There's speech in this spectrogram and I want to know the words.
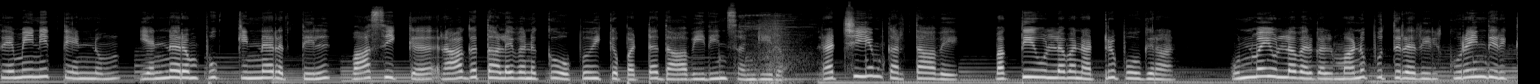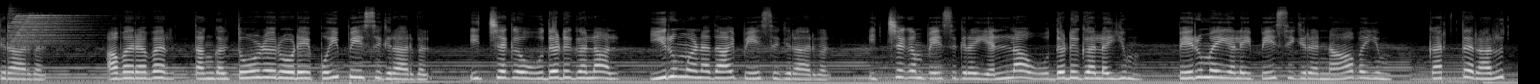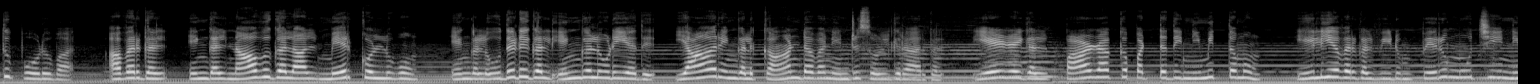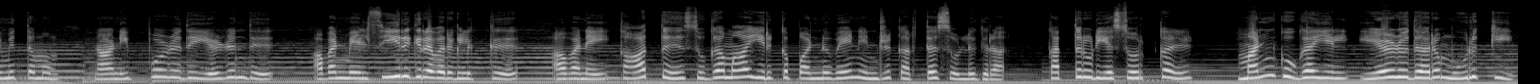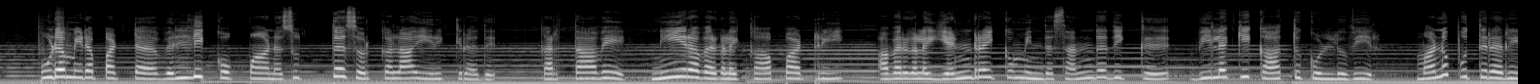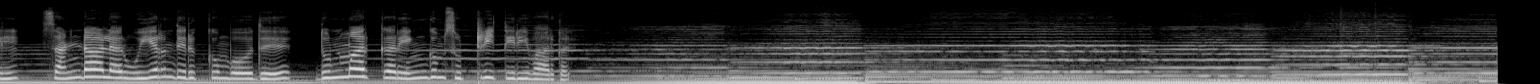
செமினித் என்னும் எண்ணரம் புக்கிண்ணரத்தில் வாசிக்க ராகத்தலைவனுக்கு ஒப்புவிக்கப்பட்ட தாவீதின் சங்கீதம். ரட்சியும் கர்த்தாவே பக்தி உள்ளவன் அற்று போகிறான். உண்மையுள்ளவர்கள் மனுபுத்திரரில் குறைந்திருக்கிறார்கள். அவரவர் தங்கள் தோழரோடே பொய் பேசுகிறார்கள். இச்சக உதடுகளால் இருமனதாய் பேசுகிறார்கள். இச்சகம் பேசுகிற எல்லா உதடுகளையும் பெருமைகளை பேசுகிற நாவையும் கர்த்தர் அறுத்து போடுவார். அவர்கள் எங்கள் நாவுகளால் மேற்கொள்ளுவோம். எங்கள் உதடுகள் எங்களுடையது. யார் எங்களுக்கு ஆண்டவன்? என்று சொல்கிறார்கள். ஏழைகள் பாழாக்கப்பட்டதின் நிமித்தமும் எளியவர்கள் விடும் பெருமூச்சியின் நிமித்தமும் நான் இப்பொழுது எழுந்து அவன் மேல் சீறுகிறவர்களுக்கு அவனை காத்து சுகமாயிருக்க பண்ணுவேன் என்று கர்த்தர் சொல்லுகிறார். கர்த்தருடைய சொற்கள் மண்குகையில் ஏழுதரம் உருக்கி புடமிடப்பட்ட வெள்ளிக்கொப்பான சுத்த சொற்களாயிருக்கிறது. கர்த்தாவே நீர் அவர்களை காப்பாற்றி அவர்களை என்றைக்கும் இந்த சந்ததிக்கு விலக்கி காத்து கொள்ளுவீர் மனுபுத்திரரில் சண்டாளர் உயர்ந்திருக்கும்போது துன்மார்க்கர் எங்கும் சுற்றி திரிவார்கள்.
